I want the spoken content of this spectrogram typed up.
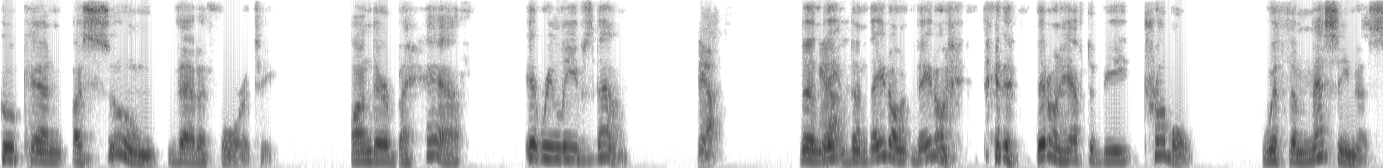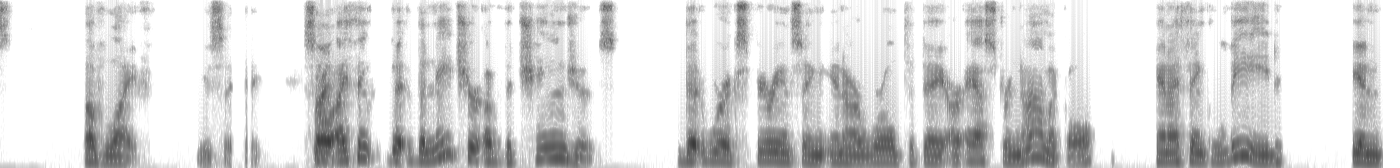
who can assume that authority on their behalf, it relieves them. Yeah. Then yeah. they then they don't they don't they don't have to be troubled with the messiness of life, you see. So right. I think that the nature of the changes that we're experiencing in our world today are astronomical and I think lead in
